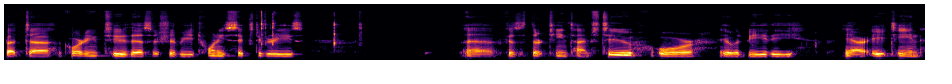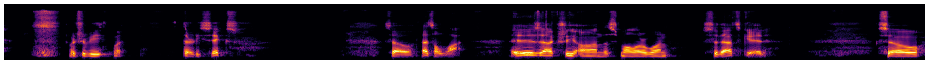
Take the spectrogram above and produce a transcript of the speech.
But uh, according to this, it should be 26 degrees uh, because it's 13 times 2, or it would be the, yeah, or 18, which would be, what, 36? So that's a lot. It is actually on the smaller one, so that's good. So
